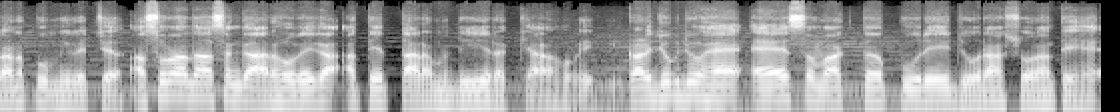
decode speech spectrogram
ਰਣ ਭੂਮੀ ਵਿੱਚ ਅਸੁਰਾਂ ਦਾ ਸੰਘਾਰ ਹੋਵੇਗਾ ਅਤੇ ਧਰਮ ਦੀ ਰੱਖਿਆ ਹੋਵੇਗੀ। ਕਲਯੁਗ ਜੋ ਹੈ ਇਸ ਵਕਤ ਪੂਰੇ ਜੋਰਾਂ ਸ਼ੋਰਾਂ ਤੇ ਹੈ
